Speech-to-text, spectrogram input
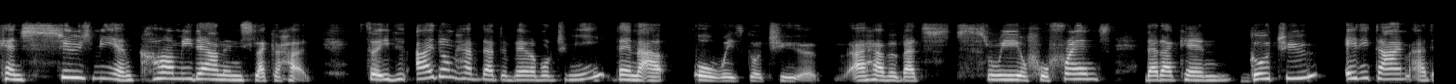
can soothe me and calm me down and it's like a hug. So if I don't have that available to me, then I, always go to. Uh, I have about three or four friends that I can go to anytime at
